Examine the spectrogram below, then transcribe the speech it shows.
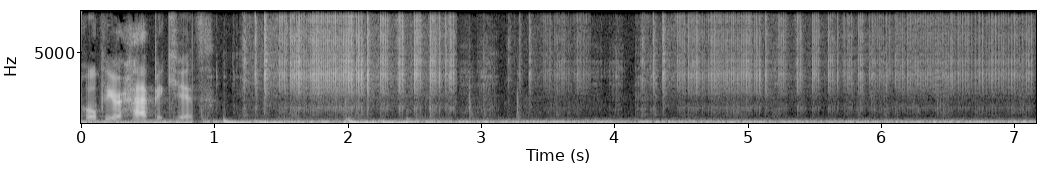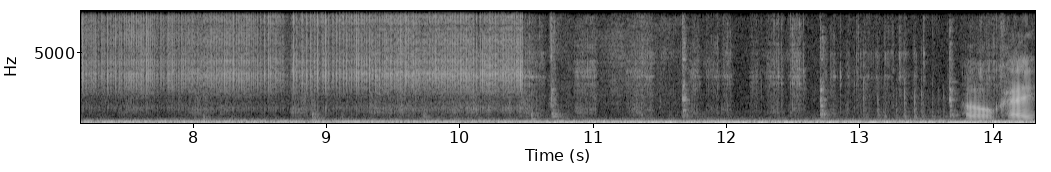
Hope you're happy, kid. Okay.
